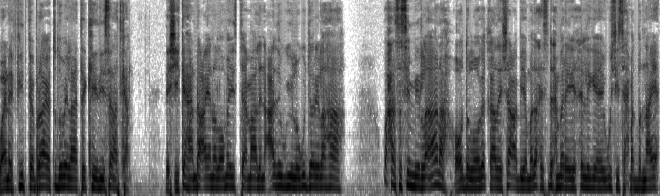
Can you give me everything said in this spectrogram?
waana fiid febraayo toddobylabaatankeedii sanadkan dhashiikahan dhacayana looma isticmaalin cadowgii lagu jari lahaa. Waxaase si miir la'aan ah ooda looga qaaday shacab iyo madax isdhex marayay xilligii ay ugu sii saxmad badnaayeen.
